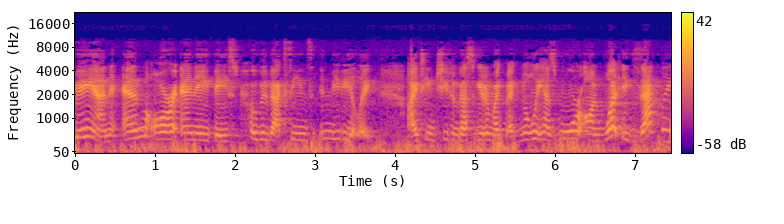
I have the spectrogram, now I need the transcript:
ban mRNA based COVID vaccines immediately. I Team Chief Investigator Mike Magnoli has more on what exactly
